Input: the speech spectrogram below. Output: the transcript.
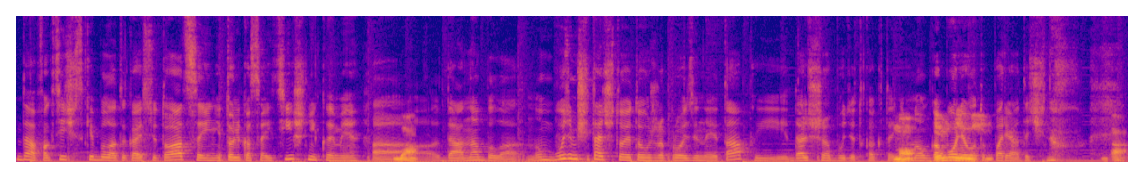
Да, фактически была такая ситуация, и не только с айтишниками. А, да. да, она была. Ну, будем считать, что это уже пройденный этап, и дальше будет как-то Но, немного более вот упорядочено. Да,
